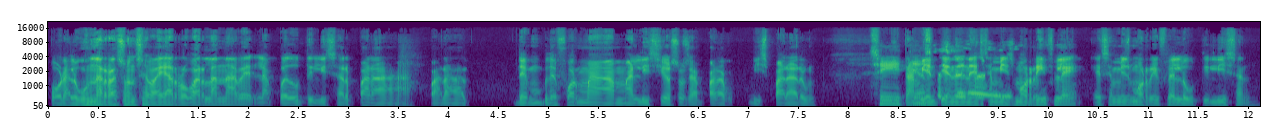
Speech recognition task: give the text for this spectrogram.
por alguna razón se vaya a robar la nave la pueda utilizar para, para de, forma maliciosa, o sea, para disparar. Sí, y también tienen ese mismo rifle, ese mismo rifle lo utilizan.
